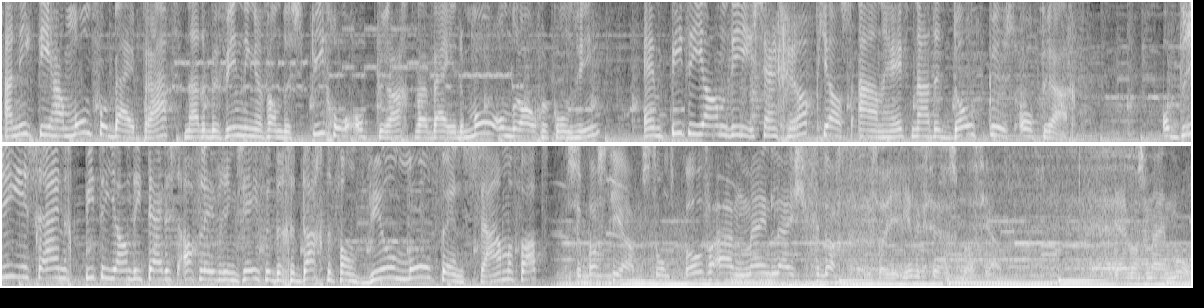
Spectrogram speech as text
Aniek die haar mond voorbij praat na de bevindingen van de spiegelopdracht waarbij je de mol onder ogen kon zien. En Pieter Jan die zijn grapjas aan heeft na de doodkusopdracht. Op 3 is geëindigd Pieter Jan die tijdens aflevering 7 de gedachten van veel molfans samenvat. Sebastiaan stond bovenaan mijn lijstje verdachten. Ik zal je eerlijk zeggen, Sebastiaan. Jij was mijn mol.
